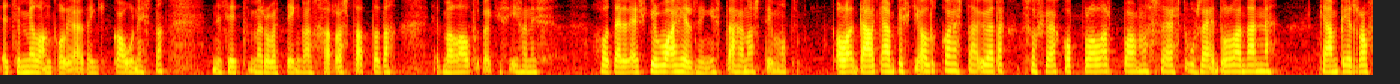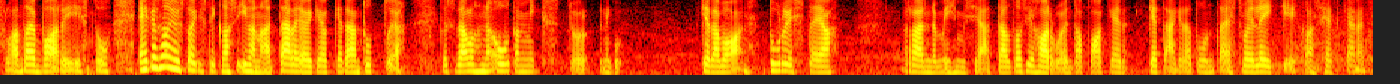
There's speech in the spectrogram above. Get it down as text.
että se melankolia on jotenkin kaunista, niin sitten me ruvettiin kanssa harrastaa tota, että me ollaan oltu kaikissa ihanissa hotelleissa, kyllä vain Helsingissä tähän asti, mutta ollaan täällä kämpiskin oltu kahdestaan yötä Sofia Koppola larppaamassa ja sitten usein tullaan tänne kämpin raflaan tai baariin istuu. Ehkä se on just oikeasti myös ihanaa, että täällä ei oikein ole ketään tuttuja, koska täällä on sellainen outo mix, niin kuin, ketä vaan, turisteja, random ihmisiä. Täällä tosi harvoin tapaa ketään, ketä tuntee. Ja voi leikkiä kanssa hetken, että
